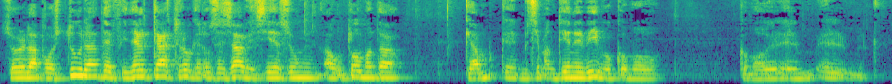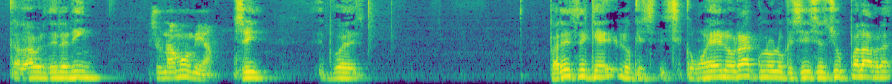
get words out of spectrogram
sobre la postura de Fidel Castro, que no se sabe si es un autómata que, se mantiene vivo como, como el, cadáver de Lenin. Es una momia. Sí, pues parece que lo que como es el oráculo lo que se dice en sus palabras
